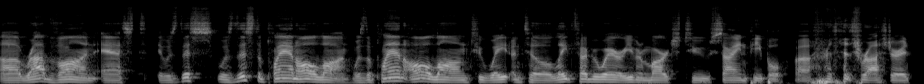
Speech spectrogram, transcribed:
uh, Rob Vaughn asked, "It was this was this the plan all along? Was the plan all along to wait until late February or even March to sign people uh, for this roster?" And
